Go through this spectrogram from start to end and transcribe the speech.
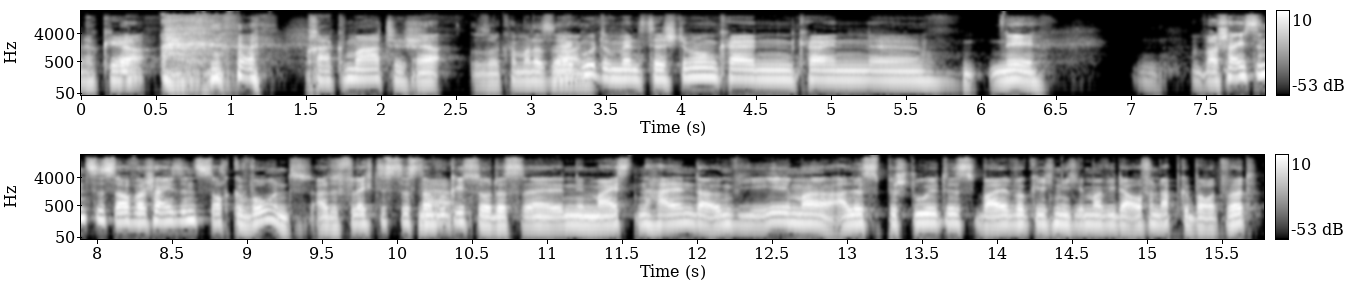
Okay. Ja. Pragmatisch. Ja, so kann man das sagen. Ja gut, und wenn es der Stimmung kein, kein äh Nee, Wahrscheinlich sind es auch, wahrscheinlich sind es auch gewohnt. Also vielleicht ist es da ja. wirklich so, dass äh, in den meisten Hallen da irgendwie eh immer alles bestuhlt ist, weil wirklich nicht immer wieder auf und abgebaut wird.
